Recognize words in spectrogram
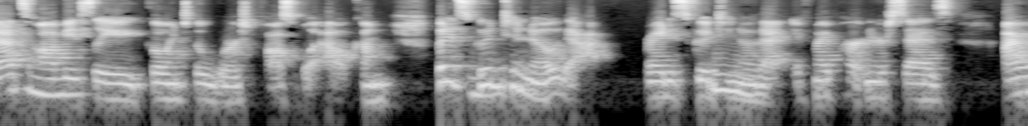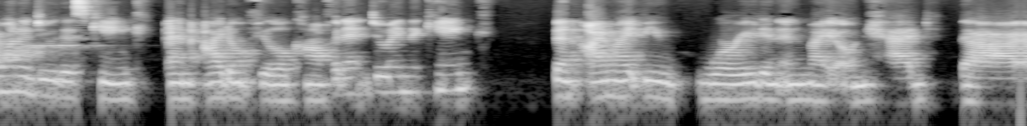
that's Mm-hmm. obviously going to the worst possible outcome but it's good to know that right it's good to know Mhm. that if my partner says i want to do this kink and i don't feel confident doing the kink then i might be worried and in my own head that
